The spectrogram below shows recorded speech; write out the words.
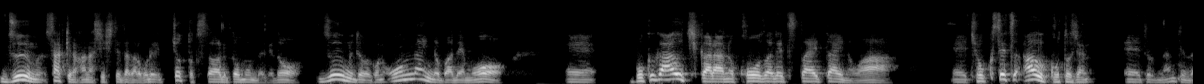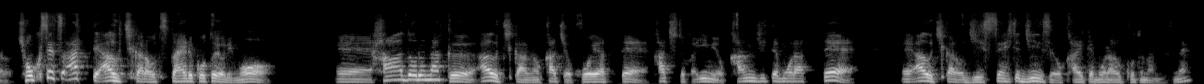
ズーム、さっきの話してたから、これちょっと伝わると思うんだけど、ズームとかこのオンラインの場でも、えー僕が会う力の講座で伝えたいのは、えー直接会うことじゃ、えっ、と、なんて言うんだろう。直接会って会う力を伝えることよりも、えハードルなく会う力の価値をこうやって、価値とか意味を感じてもらって、え会う力を実践して人生を変えてもらうことなんですね。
